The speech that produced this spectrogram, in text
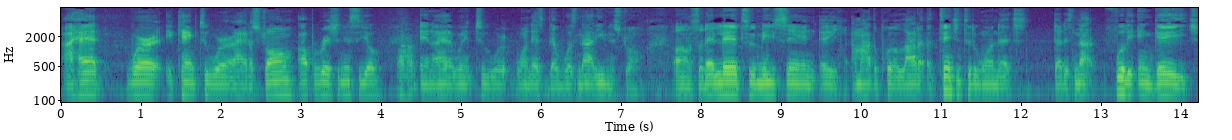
I had where it came to where I had a strong operation NCO, Uh-huh. and I had went to one that's, that was not even strong. Um, so that led to me saying, "Hey, I'm gonna have to put a lot of attention to the one that's that is not fully engaged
